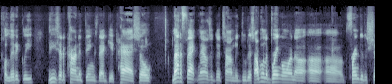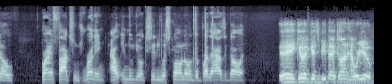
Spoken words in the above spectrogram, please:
politically, these are the kind of things that get passed. So, matter of fact, now is a good time to do this. I want to bring on a, a, a friend of the show, Brian Fox, who's running out in New York City. What's going on, good brother? How's it going? Hey, good. Good to be back on. How are you?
